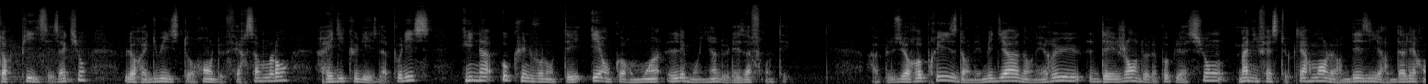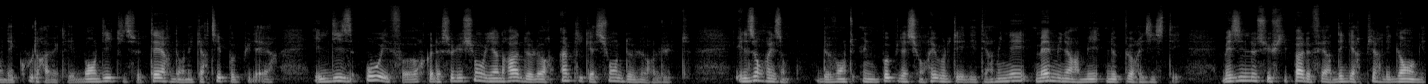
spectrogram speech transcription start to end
torpillent ses actions, le réduisent au rang de faire semblant, ridiculisent la police, il n'a aucune volonté et encore moins les moyens de les affronter. À plusieurs reprises, dans les médias, dans les rues, des gens de la population manifestent clairement leur désir d'aller en découdre avec les bandits qui se terrent dans les quartiers populaires. Ils disent haut et fort que la solution viendra de leur implication, de leur lutte. Ils ont raison. Devant une population révoltée et déterminée, même une armée ne peut résister. Mais il ne suffit pas de faire déguerpir les gangs,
